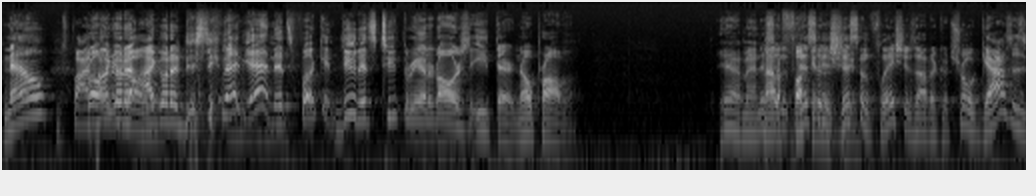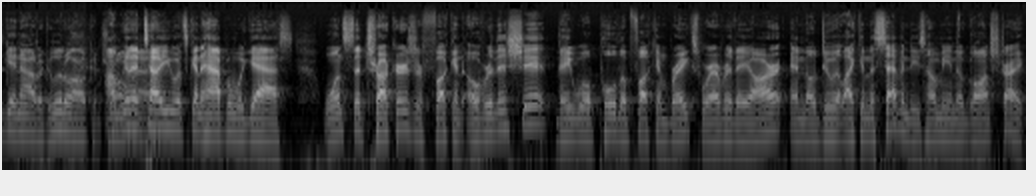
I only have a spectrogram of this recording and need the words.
Now, bro, I go to I go to Disneyland, yeah, and it's fucking dude. It's two three hundred dollars to eat there, no problem. Yeah, man. This, Not a in- fucking this, issue. this inflation's out of control. Gas is getting out of a little out of control. I'm gonna man. tell you what's gonna happen with gas. Once the truckers are fucking over this shit, they will pull the fucking brakes wherever they are, and they'll do it like in the '70s, homie, and they'll go on strike.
